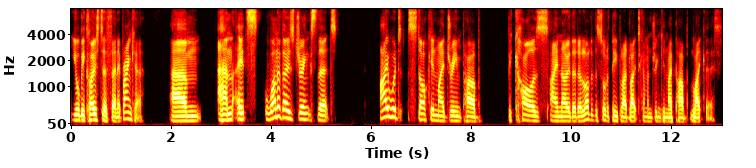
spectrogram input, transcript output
you'll be close to Fernet Branca. Um, and it's one of those drinks that I would stock in my dream pub because I know that a lot of the sort of people I'd like to come and drink in my pub like this.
